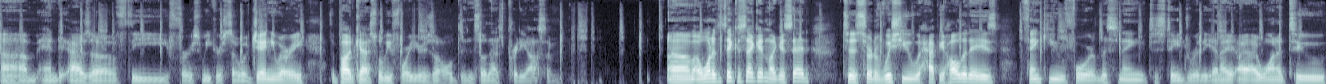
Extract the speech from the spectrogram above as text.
Um, and as of the first week or so of January, the podcast will be four years old, and so that's pretty awesome. Um, I wanted to take a second, like I said, to sort of wish you happy holidays thank you for listening to Stageworthy, and I, I, wanted to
